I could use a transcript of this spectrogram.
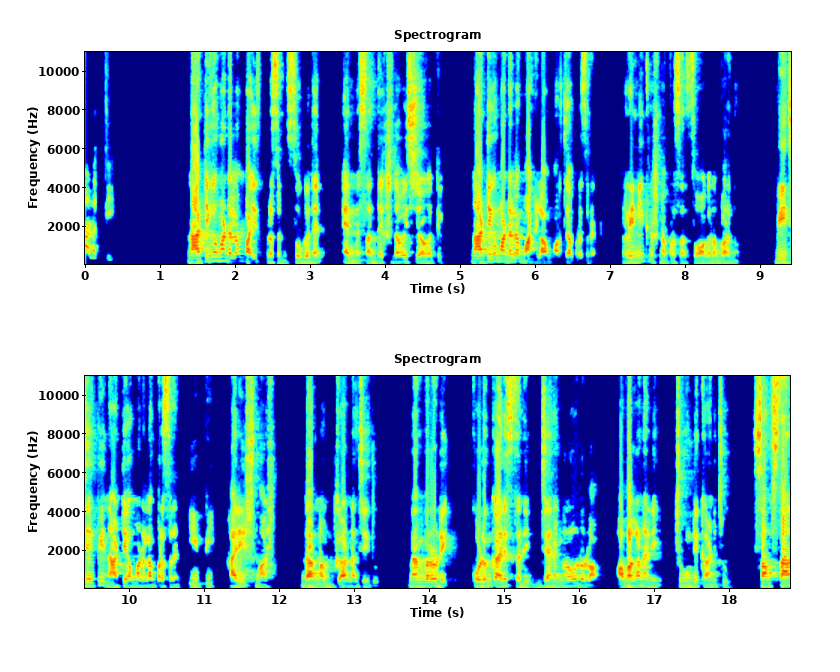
നടത്തി. നാട്ടിക മണ്ഡലം vice president Sugathan N S അധ്യക്ഷത വഹിച്ച യോഗത്തിൽ നാട്ടിക മണ്ഡലം മഹിളാ മോർച്ച പ്രസിഡന്റ് റിനി കൃഷ്ണപ്രസാദ് സ്വാഗതം പറഞ്ഞു. ബി ജെ പി നാട്ടിക മണ്ഡലം പ്രസിഡന്റ് ഇ പി ഹരീഷ് മാഷ് ധർണ ഉദ്ഘാടനം ചെയ്തു. മെമ്പറുടെ കൊടുങ്കാര്യസ്ഥതയും ജനങ്ങളോടുള്ള അവഗണനയും ചൂണ്ടിക്കാണിച്ചു. സംസ്ഥാന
